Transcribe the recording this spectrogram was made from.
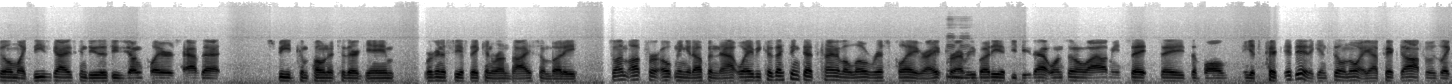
film. Like these guys can do this. These young players have that speed component to their game. We're going to see if they can run by somebody. So I'm up for opening it up in that way because I think that's kind of a low risk play, right, for mm-hmm. everybody. If you do that once in a while, I mean, say say the ball gets picked, it did against Illinois, it got picked off. It was like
